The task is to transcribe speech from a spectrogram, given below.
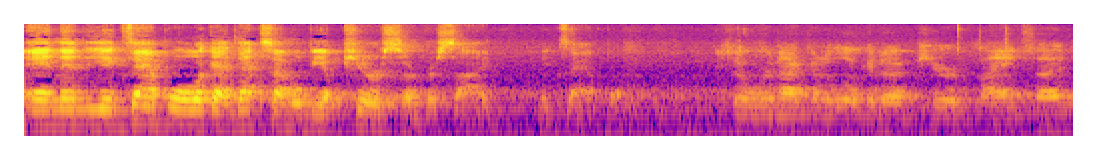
and then the example we'll look at next time will be a pure server side example. So we're not going to look at a pure client side?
